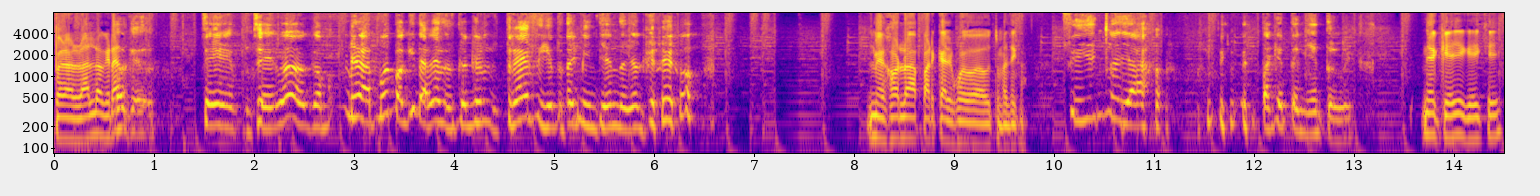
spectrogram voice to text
Pero lo ha logrado. Porque, sí, sí, bueno, como- mira, muy poquitas veces, creo que tres y yo te estoy mintiendo, yo creo. Mejor lo aparca el juego automático. Sí, no, ya. ¿Para qué te miento, güey? Ok, ok, ok.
